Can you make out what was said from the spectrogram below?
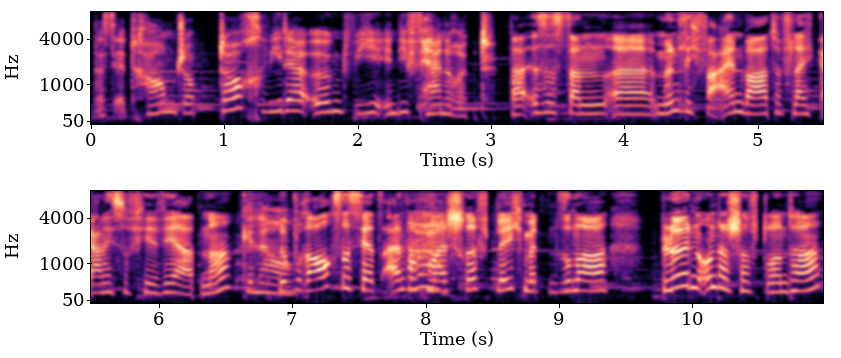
dass ihr Traumjob doch wieder irgendwie in die Ferne rückt. Da ist es dann äh, mündlich vereinbarte vielleicht gar nicht so viel wert, ne? Genau. Du brauchst es jetzt einfach mal schriftlich mit so einer blöden Unterschrift drunter.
